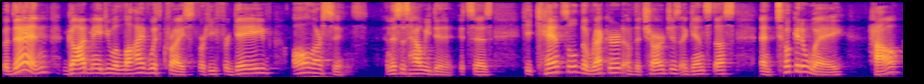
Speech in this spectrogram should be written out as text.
But then God made you alive with Christ, for he forgave all our sins. And this is how he did it. It says, He canceled the record of the charges against us and took it away. How?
